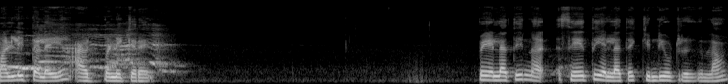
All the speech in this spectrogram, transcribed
மல்லித்தலையை ஆட் பண்ணிக்கிறேன். இப்போ எல்லாத்தையும் ந சேர்த்து எல்லாத்தையும் கிண்டி விட்ருக்கலாம்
